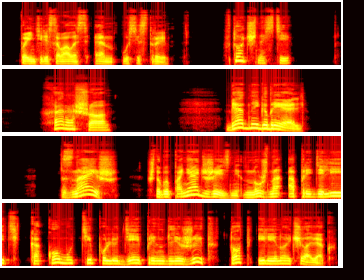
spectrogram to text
— поинтересовалась Энн у сестры. «В точности». «Хорошо. Бедный Габриэль, знаешь, чтобы понять жизнь, нужно определить, к какому типу людей принадлежит тот или иной человек.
